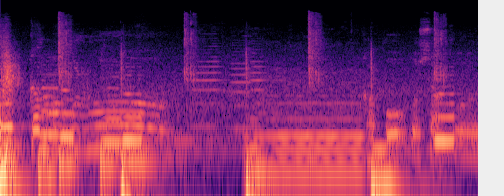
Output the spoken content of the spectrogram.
Huwag ka magulo. Kapokus ako.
